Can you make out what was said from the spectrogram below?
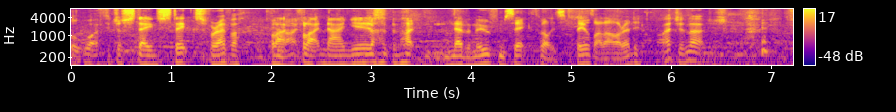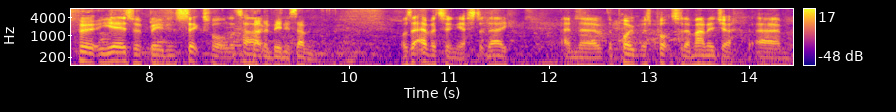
But what if they just stay in sticks forever for like, for like nine years? They might never move from sixth. Well, it feels like that already. Imagine that. Just 30 years of being in sixth all the time. Better than being in seventh. I was at Everton yesterday, and uh, the point was put to the manager. Um,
